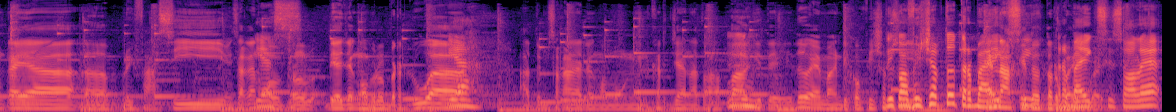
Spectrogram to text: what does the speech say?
kayak eh, privasi, misalkan Yes. ngobrol diajak ngobrol berdua Iya. atau misalkan ada ngomongin kerjaan atau apa gitu ya. Itu emang di coffee shop Di sih. coffee shop tuh terbaik Enak sih, itu, terbaik, terbaik, sih soalnya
